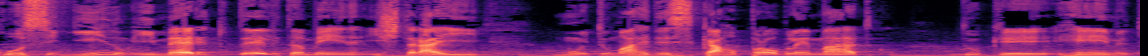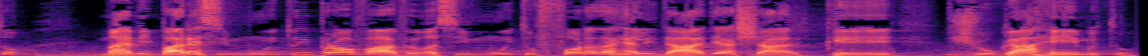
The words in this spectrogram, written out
conseguindo, e mérito dele também, né, extrair muito mais desse carro problemático do que Hamilton, mas me parece muito improvável, assim, muito fora da realidade achar que julgar Hamilton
